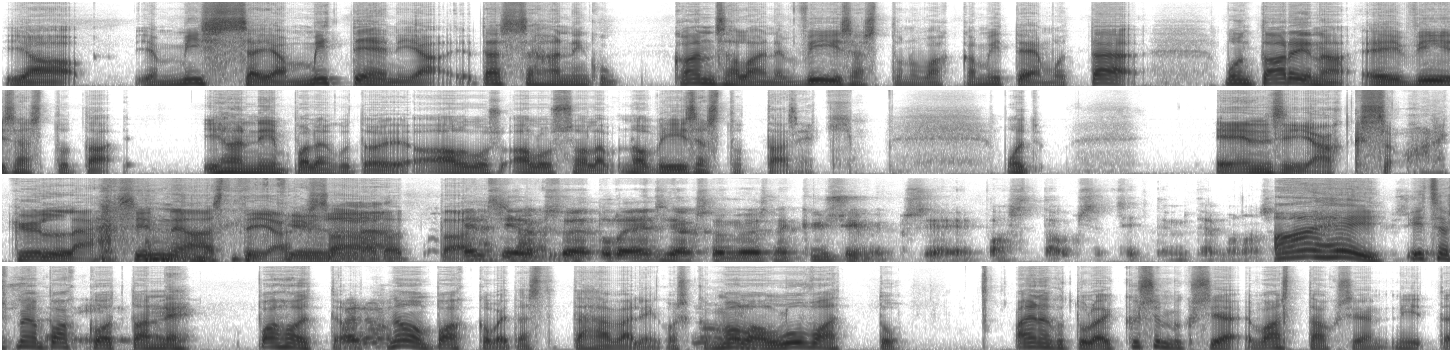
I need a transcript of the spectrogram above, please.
ja, ja missä ja miten. Ja tässähän niin kuin kansalainen viisastunut vaikka miten, mutta tämä mun tarina ei viisastuta ihan niin paljon kuin toi alus, alussa oleva. No viisastuttaa sekin. Mutta ensi jaksoon. Kyllä, sinne asti jaksaa odottaa. Ensi jaksoja tulee ensi jaksoja myös ne kysymyksiä ja vastaukset sitten, mitä me ollaan Ai hei, itse asiassa meidän pakko niin- ottaa ne. Pahoittelut. Ai no. Ne on pakko vetästä tähän väliin, koska No me ollaan luvattu, aina kun tulee kysymyksiä ja vastauksia, niitä,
